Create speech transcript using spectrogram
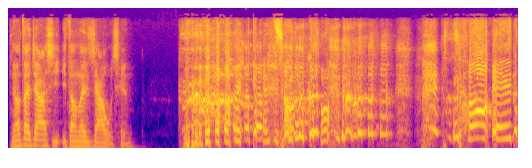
你要再加洗，一张再加五千，干 超狗，超黑的，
